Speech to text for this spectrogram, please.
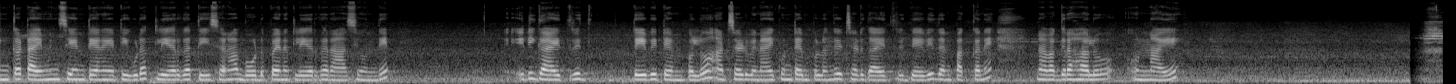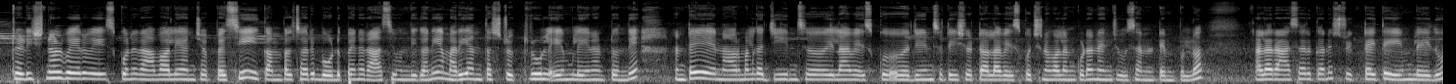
ఇంకా టైమింగ్స్ ఏంటి అనేటివి కూడా క్లియర్గా తీసాను ఆ బోర్డు పైన క్లియర్గా రాసి ఉంది. ఇది గాయత్రి దేవి టెంపుల్ అటు సైడ్ వినాయకుని టెంపుల్ ఉంది ఇటు సైడ్ గాయత్రి దేవి దాని పక్కనే నవగ్రహాలు ఉన్నాయి. ట్రెడిషనల్ వేర్ వేసుకొని రావాలి అని చెప్పేసి కంపల్సరీ బోర్డు పైన రాసి ఉంది కానీ మరీ అంత స్ట్రిక్ట్ రూల్ ఏం లేనట్టుంది. అంటే నార్మల్గా జీన్స్ ఇలా వేసుకో జీన్స్ టీషర్ట్ అలా వేసుకొచ్చిన వాళ్ళని కూడా నేను చూశాను టెంపుల్లో. అలా రాశారు కానీ స్ట్రిక్ట్ అయితే ఏం లేదు.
